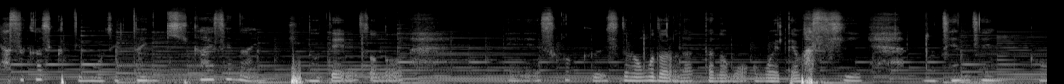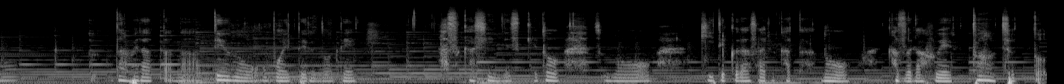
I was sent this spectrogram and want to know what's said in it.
恥ずかしくてもう絶対に聞き返せないので、その、えーすごくしどろもどろだったのも覚えてますし、もう全然こう、ダメだったなっていうのを覚えてるので、恥ずかしいんですけど、その、聞いてくださる方の数が増えると、ちょっと、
